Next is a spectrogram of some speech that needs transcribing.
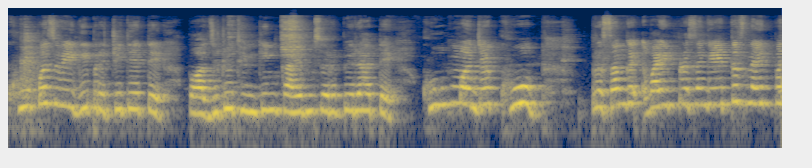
खूपच वेगळी प्रचिती येते. पॉझिटिव्ह थिंकिंग कायमस्वरूपी राहते. खूप म्हणजे खूप. प्रसंग वाईट प्रसंग येतच नाहीत पण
